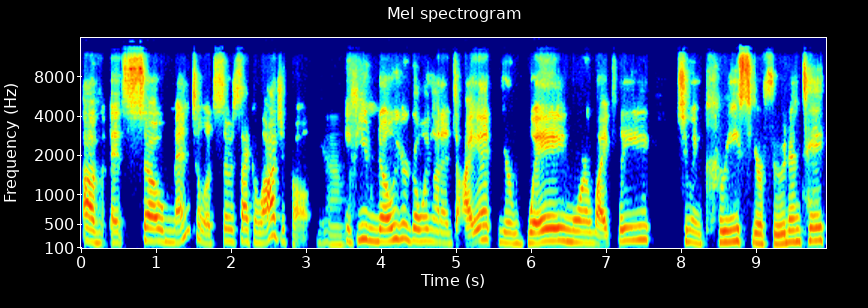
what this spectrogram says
of it's so mental it's so psychological yeah. if you know you're going on a diet you're way more likely to increase your food intake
